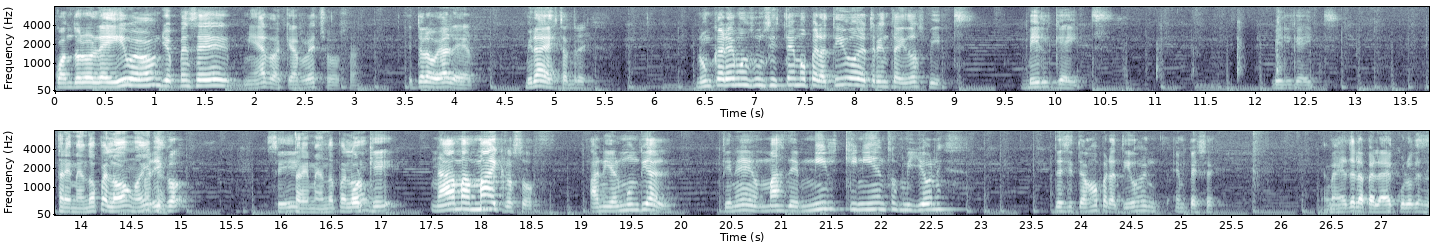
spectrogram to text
Cuando lo leí, weón, yo pensé, mierda, qué arrecho. O sea, te lo voy a leer. Mira esto, Andrés. Nunca haremos un sistema operativo de 32 bits. Bill Gates. Bill Gates. Tremendo pelón, oíste. Marico, sí. Tremendo pelón. Porque nada más Microsoft a nivel mundial tiene más de 1.500 millones de sistemas operativos en, en PC. Imagínate la pelea de culo que se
